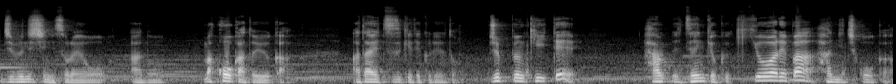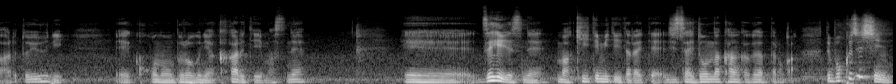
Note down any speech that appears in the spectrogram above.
自分自身にそれを、あのまあ、効果というか与え続けてくれると10分聴いて全曲聴き終われば半日効果があるというふうに、えー、ここのブログには書かれていますね。えー、ぜひですね、まあ、聞いてみていただいて実際どんな感覚だったのか。で僕自身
